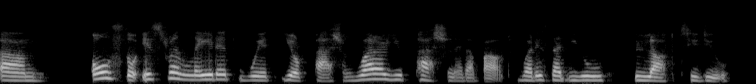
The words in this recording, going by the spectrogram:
Um, also, it's related with your passion. What are you passionate about? What is that you love to do?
